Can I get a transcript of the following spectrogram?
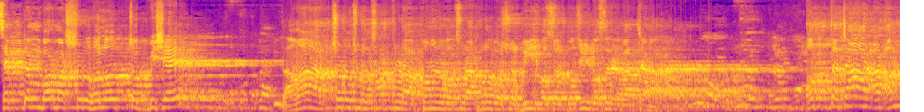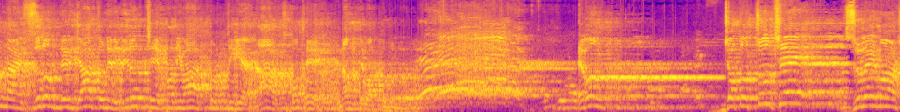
সেপ্টেম্বর মাস শুরু হলো চব্বিশে। আমার ছোট ছোট ছাত্ররা পনেরো বছর, আঠারো বছর, বিশ বছর, পঁচিশ বছরের বাচ্চারা অত্যাচার আর অন্যায় জুলুম নির্যাতনের বিরুদ্ধে প্রতিবাদ করতে গিয়ে রাজপথে নামতে বাধ্য হলো। এবং যত চলছে, জুলাই মাস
